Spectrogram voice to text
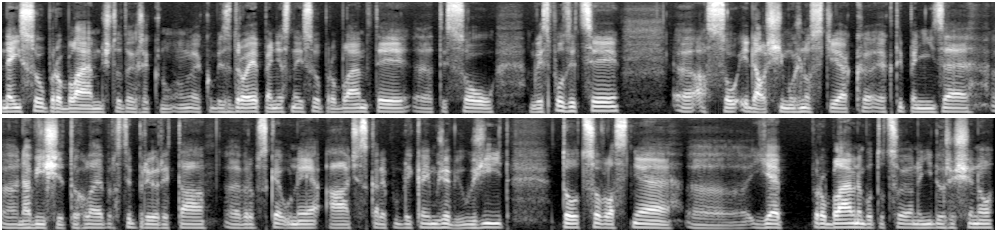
nejsou problém, když to tak řeknu. Jakoby zdroje peněz nejsou problém, ty, eh, ty jsou k dispozici. Eh, a jsou i další možnosti, jak, jak ty peníze eh, navýšit. Tohle je prostě priorita Evropské unie a Česká republika ji může využít. To, co vlastně eh, je problém, nebo to, co není dořešeno,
